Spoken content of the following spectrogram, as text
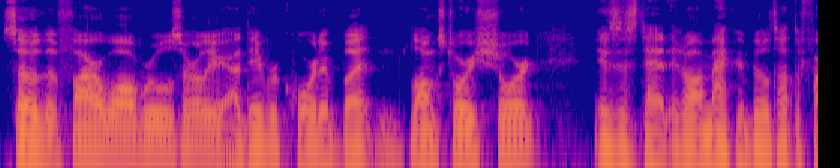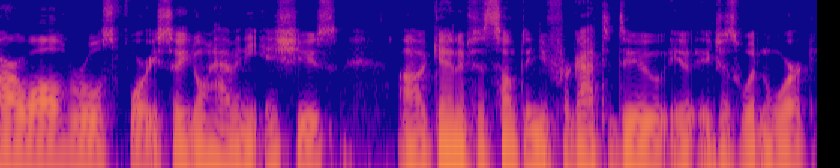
So the firewall rules earlier, I did record it, but long story short is, is that it automatically builds out the firewall rules for you so you don't have any issues. Uh, again, if it's something you forgot to do, it, it just wouldn't work.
